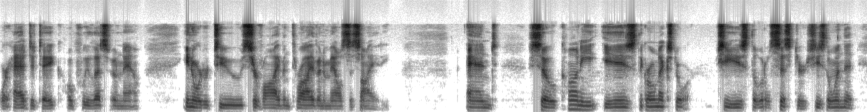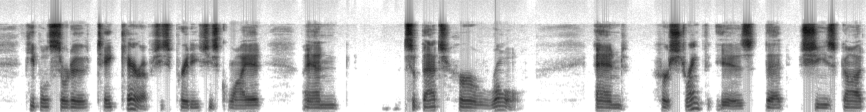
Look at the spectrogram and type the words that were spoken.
or had to take, hopefully less so now, in order to survive and thrive in a male society. And so Connie is the girl next door. She's the little sister. She's the one that people sort of take care of. She's pretty, she's quiet, and so that's her role. And her strength is that she's got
